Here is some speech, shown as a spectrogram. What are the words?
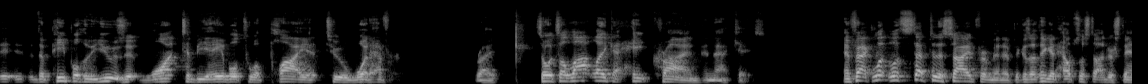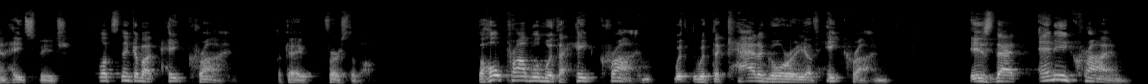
it, the people who use it want to be able to apply it to whatever, right? So it's a lot like a hate crime in that case. In fact, let, us step to the side for a minute because I think it helps us to understand hate speech. Let's think about hate crime, okay, first of all. The whole problem with a hate crime, with, with the category of hate crime, is that any crime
